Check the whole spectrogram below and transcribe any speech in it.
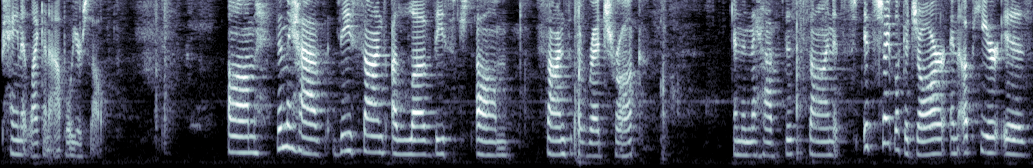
paint it like an apple yourself. Um, then they have these signs. I love these um, signs with the red truck. And then they have this sign. It's it's shaped like a jar, and up here is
